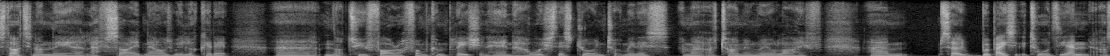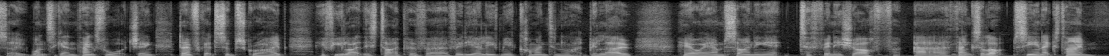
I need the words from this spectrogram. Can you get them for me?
starting on the uh, left side now as we look at it uh, not too far off from completion here now. I wish this drawing took me this amount of time in real life. Um, so we're basically towards the end now. So once again thanks for watching. Don't forget to subscribe. If you like this type of uh, video leave me a comment and a like below. Here I am signing it to finish off. Uh, thanks a lot. See you next time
